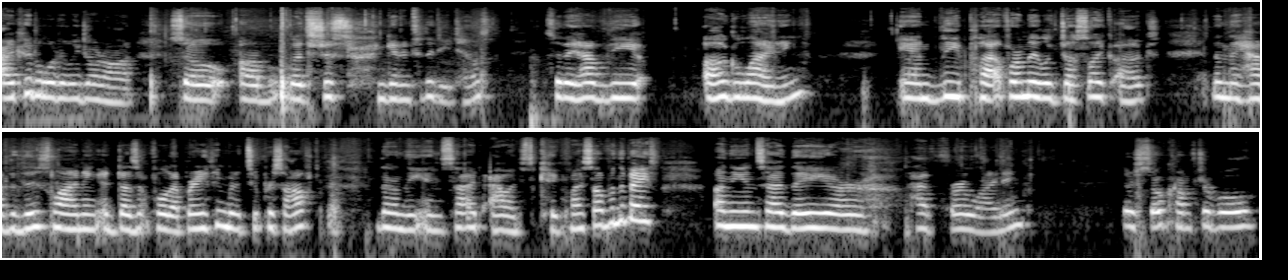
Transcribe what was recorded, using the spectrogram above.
I could literally join on. So um, let's just get into the details. So they have the UGG lining and the platform. They look just like Uggs. Then they have this lining. It doesn't fold up or anything, but it's super soft. Then on the inside, ow, I just kicked myself in the face. On the inside, they are have fur lining. They're so comfortable,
